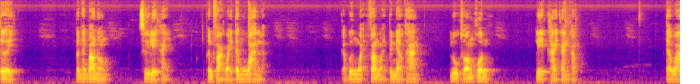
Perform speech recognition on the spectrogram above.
เตย เพิ่นให้บ่าวน้องซื้อเลขให้ เพิ่นฝากไว้แต่เมื่อวานแล้ว กับเบิ่งไหวฟังไหวเป็นแนวทาง ลูกสองคนเลขขายกันครับ แต่ว่า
